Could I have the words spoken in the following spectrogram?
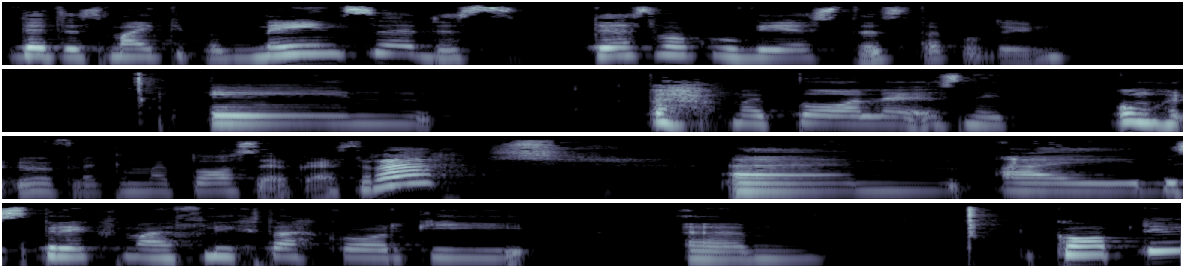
Dit is my tipe mense. Dis dis wat ek wil wees. Dis wat ek wil doen. En uh, my pa is net ongelooflik en my pa sê okay is reg. Ehm um, hy bespreek vir my vliegtuigkaartjie ehm um, Kaap toe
